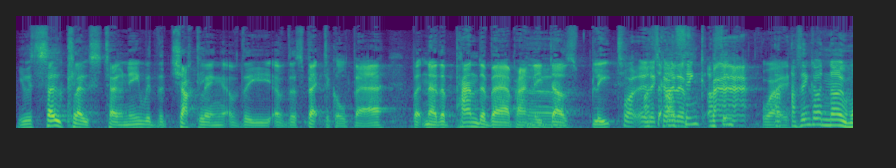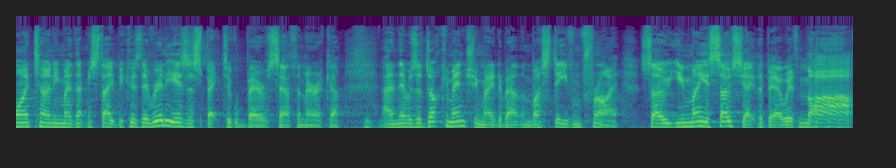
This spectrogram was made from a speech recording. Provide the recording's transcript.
You were so close, Tony, with the chuckling of the of the spectacled bear, but no, the panda bear apparently does bleat. What, in I, a th- I think, I, think. I, I think I know why Tony made that mistake because there really is a spectacled bear of South America, and there was a documentary made about them by Stephen Fry. So you may associate the bear with ma.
